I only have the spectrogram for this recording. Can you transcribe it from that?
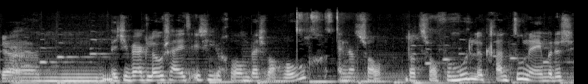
Ja. Ehm, weet je, werkloosheid is hier gewoon best wel hoog. En dat zal, dat zal vermoedelijk gaan toenemen. Dus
